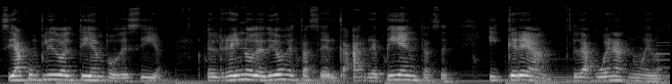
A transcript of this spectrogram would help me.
Se ha cumplido el tiempo, decía, el reino de Dios está cerca, arrepiéntase y crean las buenas nuevas.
